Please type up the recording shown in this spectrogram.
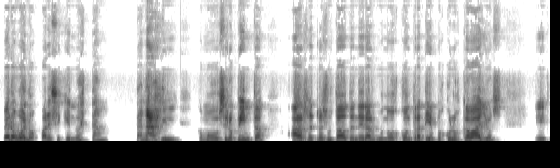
Pero bueno, parece que no es tan, tan ágil como se lo pinta. Ha re- resultado tener algunos contratiempos con los caballos. Eh,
